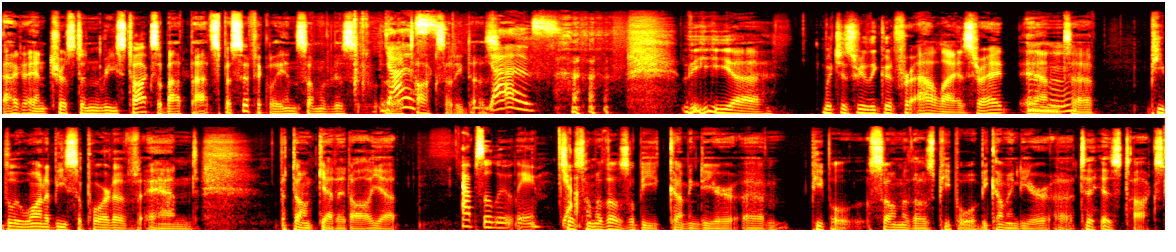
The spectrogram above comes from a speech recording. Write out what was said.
And Trystan Reese talks about that specifically in some of his uh, Yes. talks that he does. Yes. The uh, which is really good for allies, right? And Mm-hmm. uh, people who want to be supportive and but don't get it all yet. Absolutely. So Yeah. some of those will be coming to your um, people. Some of those people will be coming to your uh, to his talks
